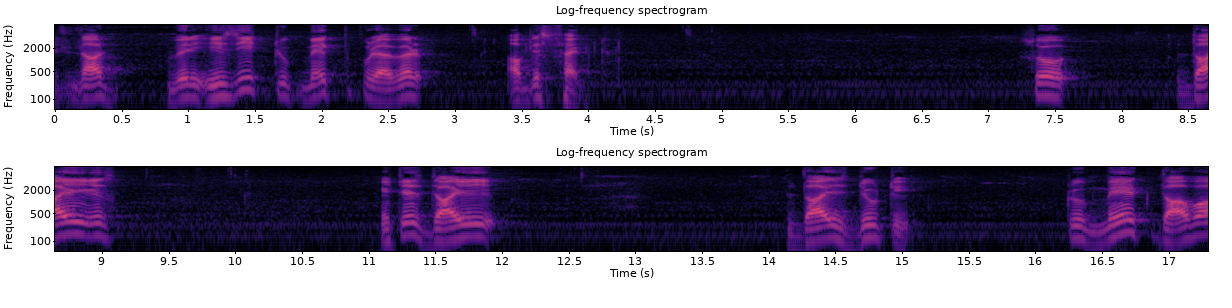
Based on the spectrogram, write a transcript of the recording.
is not very easy to make people aware of this fact. So, thy is it is thy's duty to make dawah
